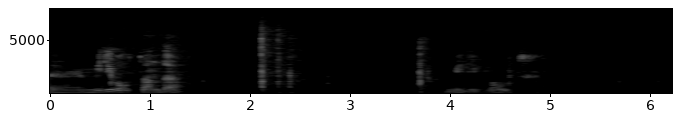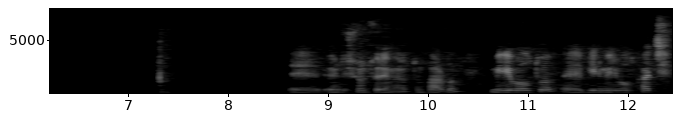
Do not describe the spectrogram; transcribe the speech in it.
e, milivolttan da milivolt e, önce şunu söylemeyi unuttum pardon. Milivoltu e, 1 milivolt kaç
